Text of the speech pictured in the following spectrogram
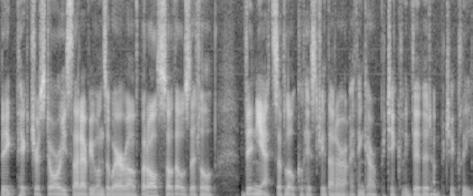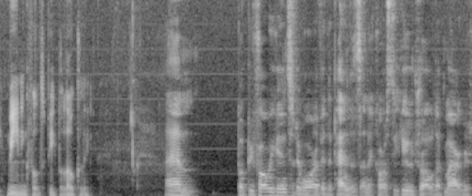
big picture stories that everyone's aware of, but also those little vignettes of local history that are, I think, are particularly vivid and particularly meaningful to people locally. Um, but before we get into the War of Independence and, of course, the huge role that Margaret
